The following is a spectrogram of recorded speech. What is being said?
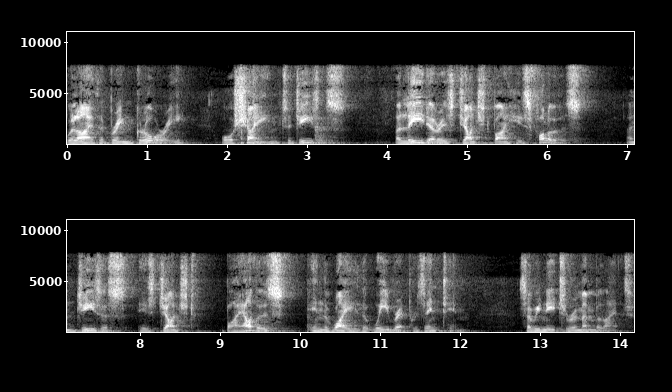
will either bring glory or shame to Jesus. A leader is judged by his followers, and Jesus is judged by others in the way that we represent him. So we need to remember that.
